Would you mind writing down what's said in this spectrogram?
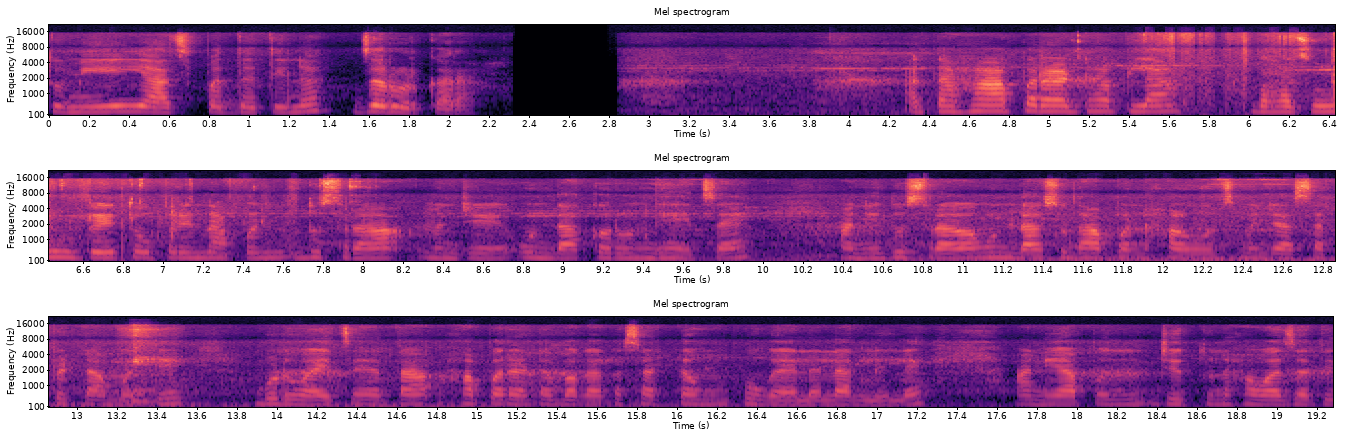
तुम्ही याच पद्धतीनं जरूर करा. आता हा पराठा आपला भाजून होतोय. तोपर्यंत आपण दुसरा म्हणजे उंडा करून घ्यायचा आहे आणि दुसरा उंडासुद्धा आपण हळूच म्हणजे असा पिठामध्ये बुडवायचा आहे. आता हा पराठा बघा कसा टम फुगायला लागलेला आहे. आणि आपण जिथून हवा जाते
